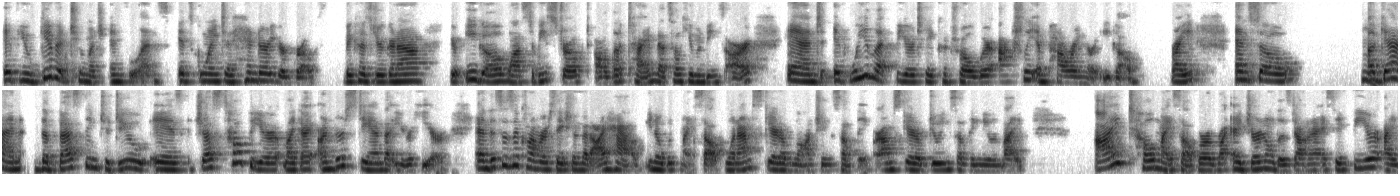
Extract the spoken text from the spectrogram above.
if you give it too much influence, it's going to hinder your growth because you're gonna your ego wants to be stroked all the time. That's how human beings are. And if we let fear take control, we're actually empowering our ego right? And so Hmm. Again, the best thing to do is just tell fear, like, I understand that you're here. And this is a conversation that I have, you know, with myself when I'm scared of launching something or I'm scared of doing something new in life. I tell myself, or I journal this down and I say, Fear, I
